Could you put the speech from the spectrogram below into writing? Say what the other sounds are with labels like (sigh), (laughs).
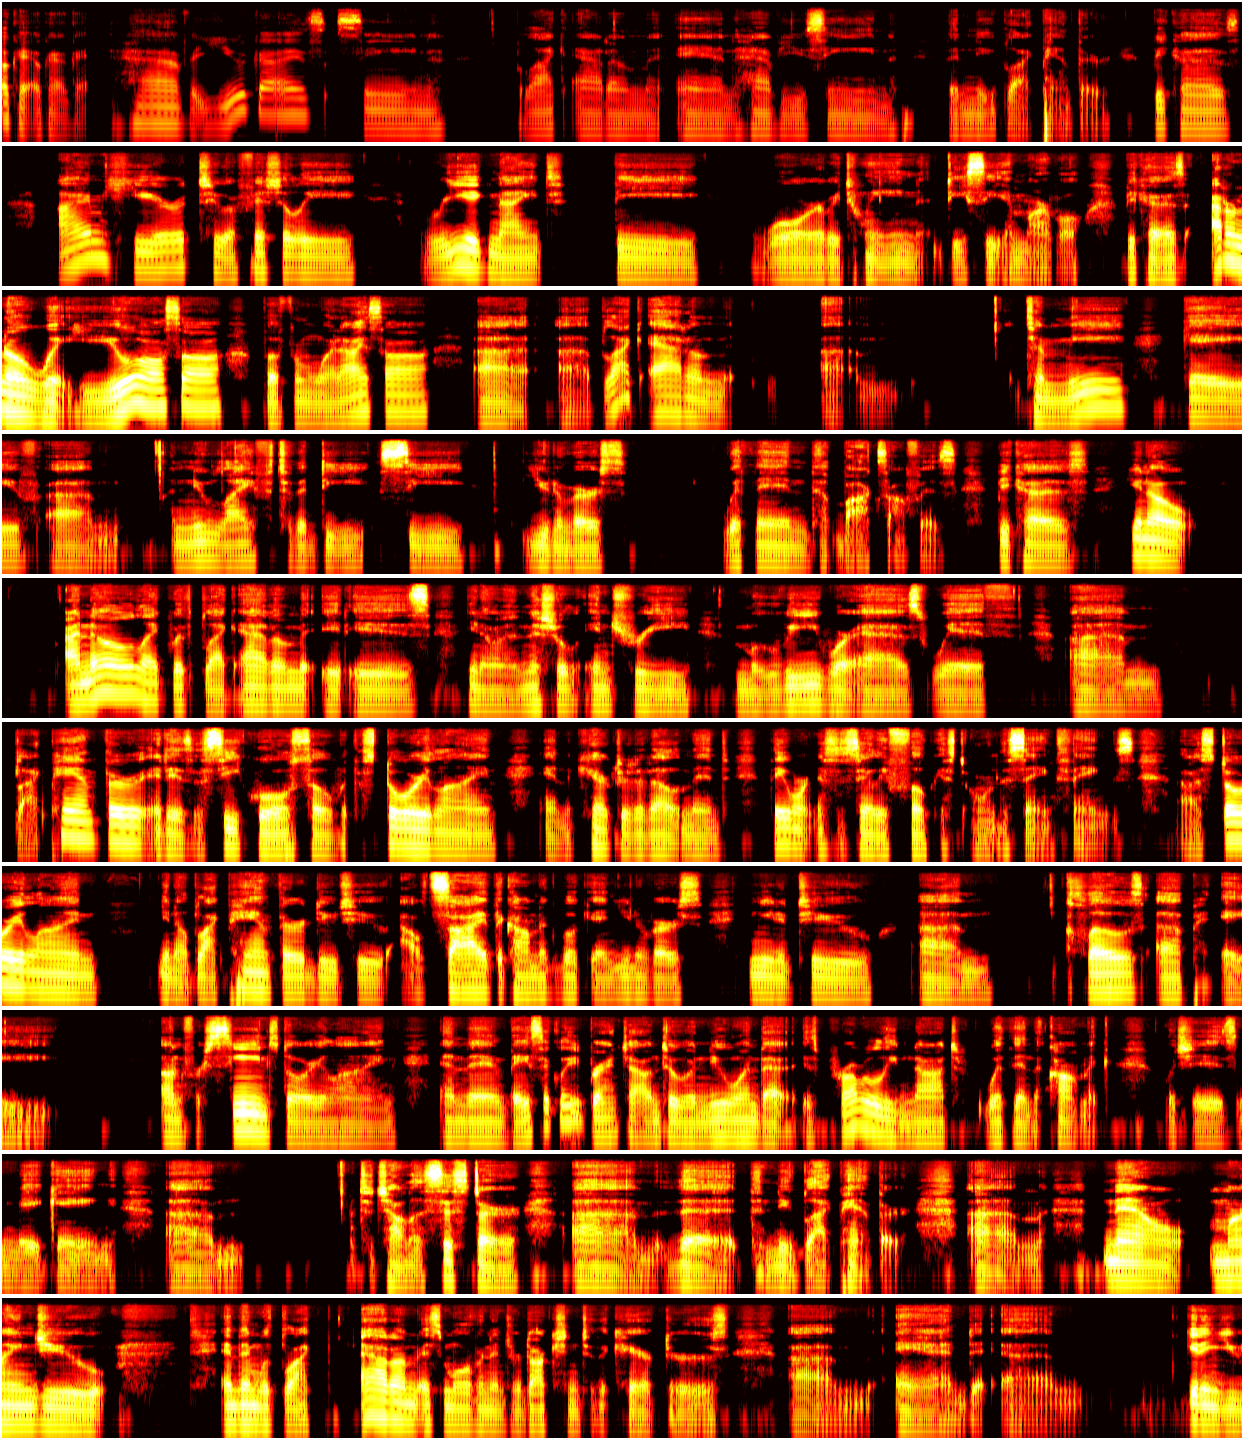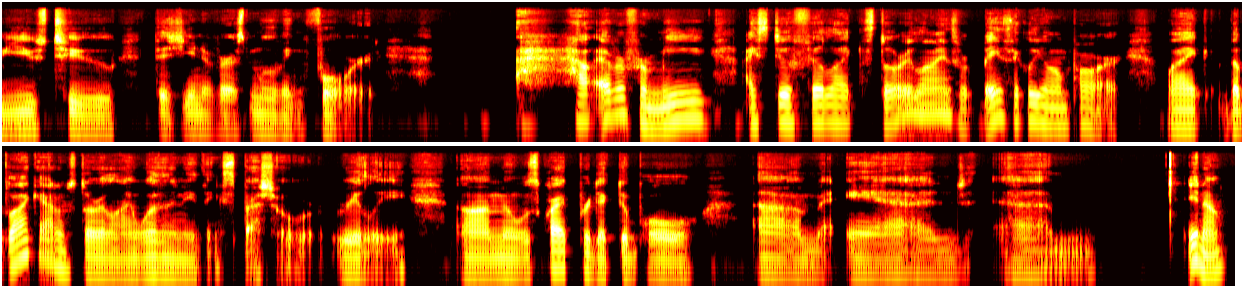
Okay, okay, okay. Have you guys seen Black Adam and have you seen the new Black Panther? Because I'm here to officially reignite the war between DC and Marvel. Because I don't know what you all saw, but from what I saw, uh, uh Black Adam um, to me gave um, new life to the DC universe within the box office because you know I know like with Black Adam it is you know an initial entry movie whereas with um Black Panther, it is a sequel, so with the storyline and the character development, they weren't necessarily focused on the same things. Uh, storyline, you know, Black Panther, due to outside the comic book and universe, needed to um, close up a unforeseen storyline and then basically branch out into a new one that is probably not within the comic, which is making um, T'Challa's sister, um, the the new Black Panther. Um, now, mind you, and then with Black Adam, is more of an introduction to the characters um, and um, getting you used to this universe moving forward. However, for me, I still feel like the storylines were basically on par. Like the Black Adam storyline wasn't anything special, really. Um, it was quite predictable, um, and um, you know,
